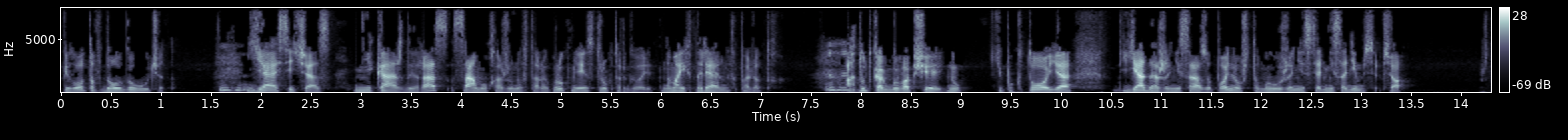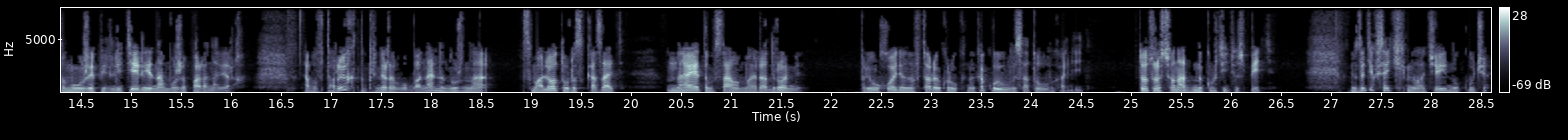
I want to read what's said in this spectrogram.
пилотов долго учат. Мгм. Я сейчас не каждый раз сам ухожу на второй круг, мне инструктор говорит, на моих на реальных полетах. Мгм. А тут как бы вообще, ну, типа, кто я? Я даже не сразу понял, что мы уже не, не садимся. Все. Что мы уже перелетели, и нам уже пора наверх. А во-вторых, например, его банально нужно самолету рассказать на этом самом аэродроме при уходе на второй круг, на какую высоту выходить. Тут же все надо накрутить успеть. И вот этих всяких мелочей, ну, куча.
